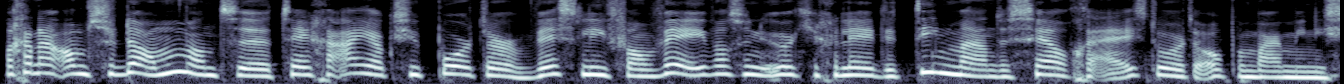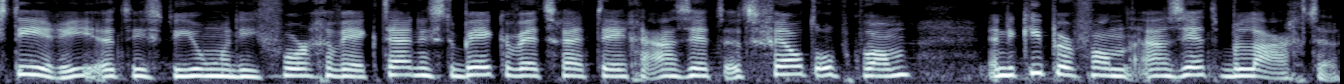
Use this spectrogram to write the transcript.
We gaan naar Amsterdam, want uh, tegen Ajax-supporter Wesley van Wee... was een uurtje geleden tien maanden cel geëist door het Openbaar Ministerie. Het is de jongen die vorige week tijdens de bekerwedstrijd tegen AZ het veld opkwam... en de keeper van AZ belaagde.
